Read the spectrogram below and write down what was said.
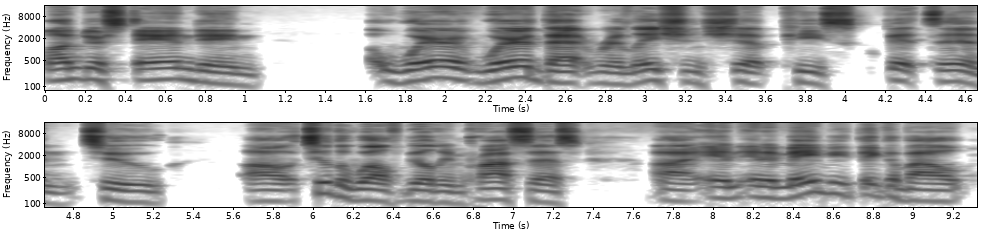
understanding where where that relationship piece fits in to uh, to the wealth building process. Uh, and, and it made me think about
